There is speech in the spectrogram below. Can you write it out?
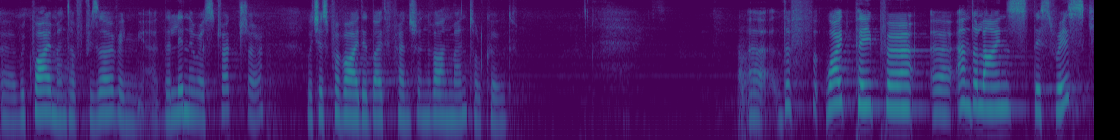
uh, requirement of preserving uh, the linear structure which is provided by the French Environmental Code. Uh, the white paper uh, underlines this risk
